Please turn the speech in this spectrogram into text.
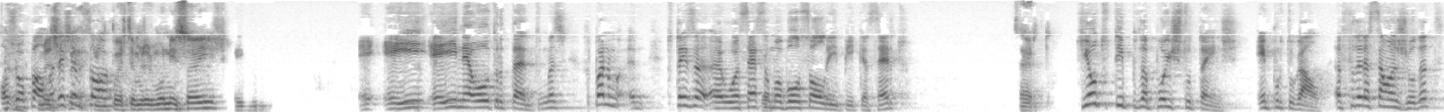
oh, João Paulo, mas, mas deixa-me só. depois temos as munições. É, é aí, é aí não é outro tanto, mas repara, tu tens a, o acesso a uma bolsa olímpica, certo? Certo. Que outro tipo de apoios tu tens em Portugal? A Federação ajuda-te?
